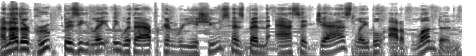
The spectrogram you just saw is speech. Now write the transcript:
Another group busy lately with African reissues has been the Acid Jazz label out of London.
